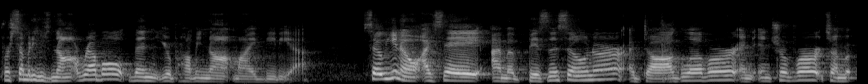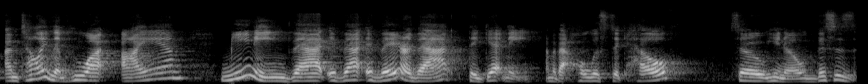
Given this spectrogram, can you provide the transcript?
for somebody who's not a rebel, then you're probably not my BBF. So, you know, I say I'm a business owner, a dog lover, an introvert. So I'm, I'm telling them who I, I am, meaning that if that if they are that, they get me. I'm about holistic health. So, you know, this is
